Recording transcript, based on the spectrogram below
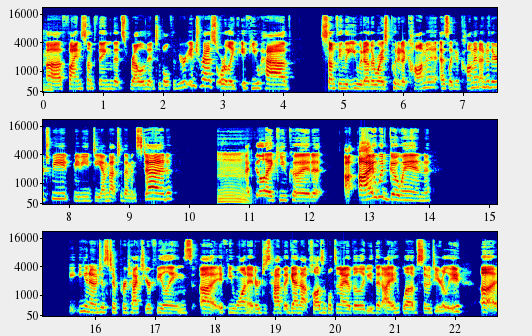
Mhm. uh, find something that's relevant to both of your interests, or like if you have something that you would otherwise put in a comment as like a comment under their tweet, maybe DM that to them instead. Mm. I feel like you could. I, I would go in, you know, just to protect your feelings uh, if you wanted, or just have again that plausible deniability that I love so dearly. Uh,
